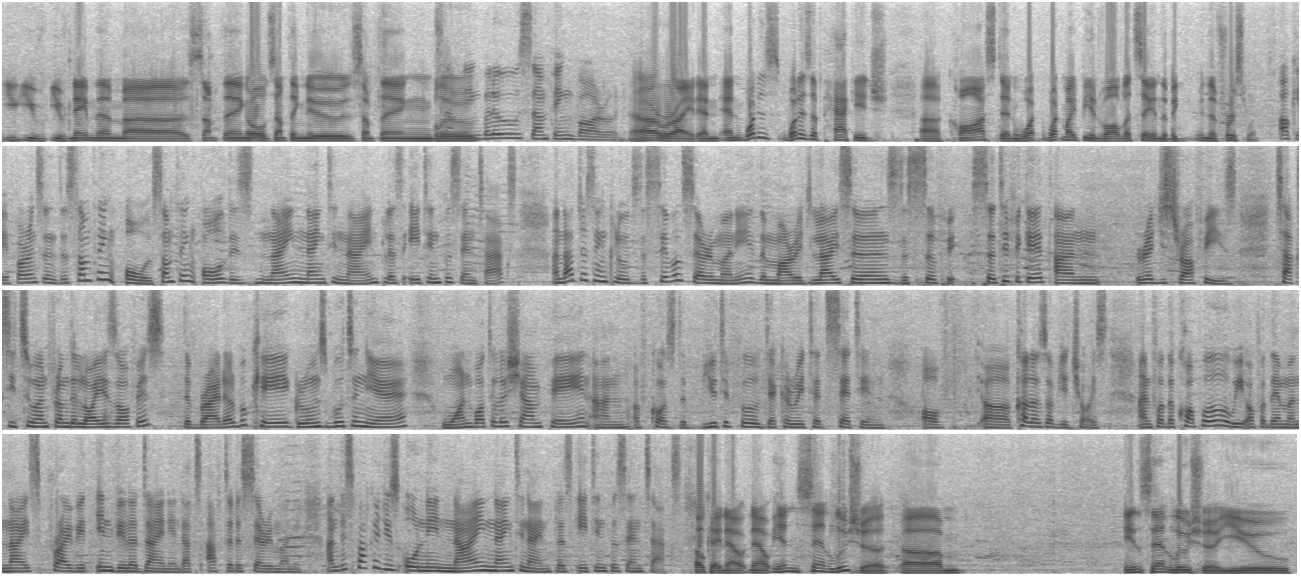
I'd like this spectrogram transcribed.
you, you've you've named them uh, something old, something new, something blue. Something blue, something borrowed. All right, and and what is what is a package uh, cost, and what what might be involved? Let's say in the in the first one. Okay, for instance, there's something old. Something old is 9.99 plus 18% tax, and that just includes the civil ceremony, the marriage license, the certificate, and registrar fees, taxi to and from the lawyer's office, the bridal bouquet, groom's boutonniere, one bottle of champagne, and of course the beautiful decorated setting of uh, colors of your choice. And for the couple, we offer them a nice private in-villa dining. That's after the ceremony. And this package is only $9.99 plus 18% tax. Okay, now now in St. Lucia, um, in St. Lucia, you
